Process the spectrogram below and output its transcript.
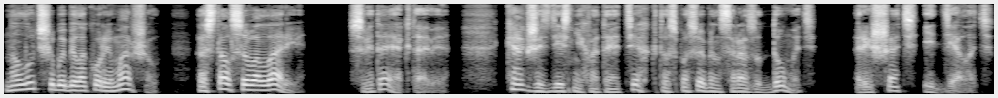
Но лучше бы белокурый маршал остался в Алларии. Святая Октавия, как же здесь не хватает тех, кто способен сразу думать, решать и делать.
